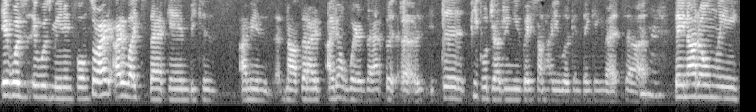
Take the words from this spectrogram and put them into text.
it was it was meaningful, and so I, I liked that game because I mean, not that I, I don't wear that, but uh, the people judging you based on how you look and thinking that uh, Mhm. they not only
